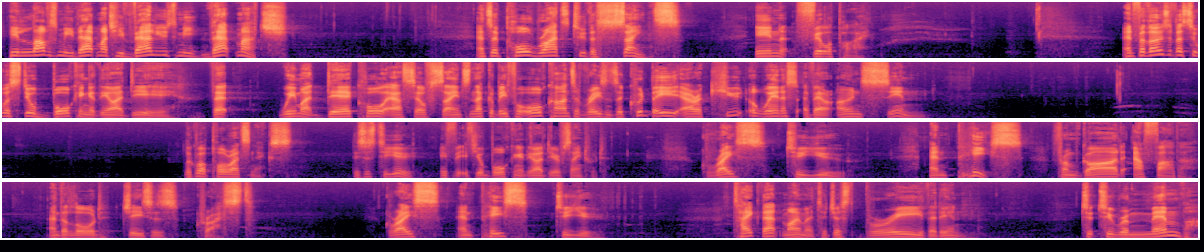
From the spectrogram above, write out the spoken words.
He loves me that much. He values me that much. And so Paul writes to the saints in Philippi. And for those of us who are still balking at the idea that we might dare call ourselves saints, and that could be for all kinds of reasons. It could be our acute awareness of our own sin. Look what Paul writes next. This is to you, if, if you're balking at the idea of sainthood. Grace to you and peace from God our Father and the Lord Jesus Christ. Grace and peace to you take that moment to just breathe it in, to, to remember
